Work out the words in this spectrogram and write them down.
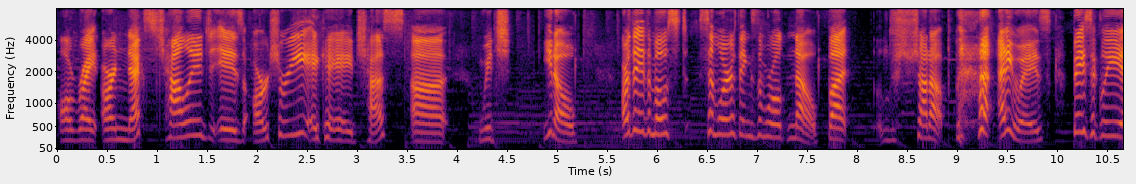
All right, our next challenge is archery, aka chess, uh, which, you know, are they the most similar things in the world? No, but shut up. Anyways, basically,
